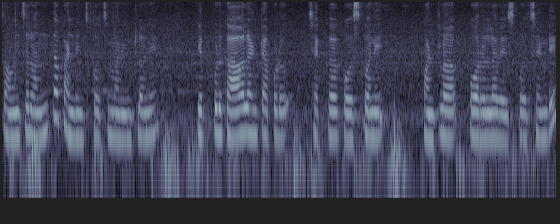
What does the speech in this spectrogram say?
సంవత్సరం అంతా పండించుకోవచ్చు మన ఇంట్లోనే. ఎప్పుడు కావాలంటే అప్పుడు చక్కగా కోసుకొని వంటలో కూరల్లో వేసుకోవచ్చండి.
